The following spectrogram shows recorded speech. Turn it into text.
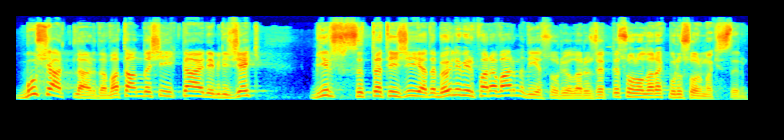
bu şartlarda vatandaşı ikna edebilecek bir strateji ya da böyle bir para var mı diye soruyorlar özetle. Son olarak bunu sormak isterim.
